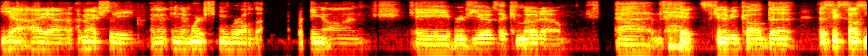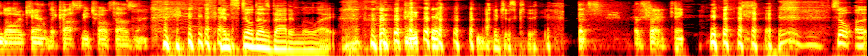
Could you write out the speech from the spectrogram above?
Yeah, I uh, I'm actually in a, in a more extreme world working on a review of the Komodo uh, that's going to be called the the six thousand dollar camera that cost me twelve thousand. and still does bad in low light. I'm just kidding. That's that's right. Thank So, uh,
